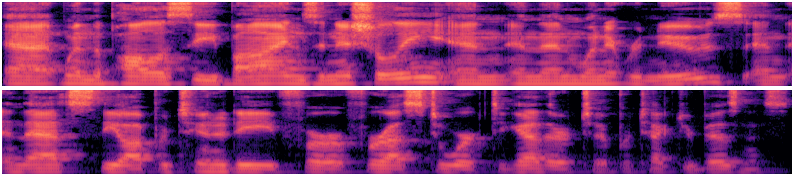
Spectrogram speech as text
at when the policy binds initially and, and then when it renews. And, and that's the opportunity for, for us to work together to protect your business.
